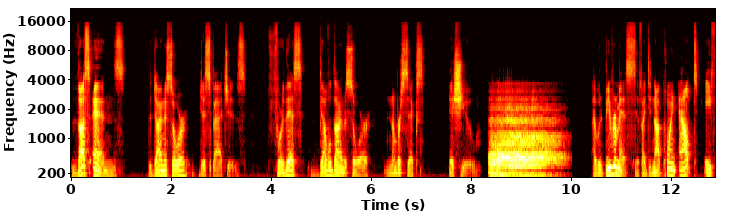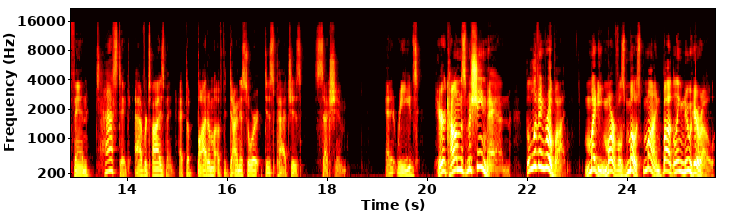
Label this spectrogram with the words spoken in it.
Thus ends the Dinosaur Dispatches for this Devil Dinosaur number six issue. I would be remiss if I did not point out a fantastic advertisement at the bottom of the Dinosaur Dispatches section and it reads Here comes Machine Man, the living robot, Mighty Marvel's most mind boggling new hero,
